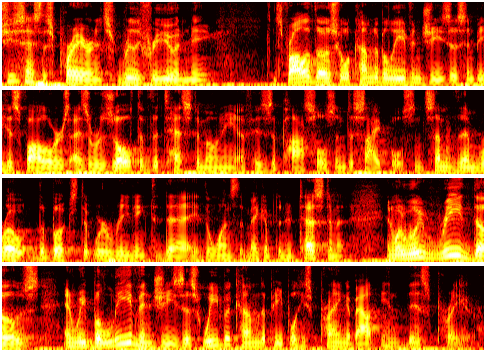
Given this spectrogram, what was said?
Jesus has this prayer, and it's really for you and me. It's for all of those who will come to believe in Jesus and be his followers as a result of the testimony of his apostles and disciples. And some of them wrote the books that we're reading today, the ones that make up the New Testament. And when we read those and we believe in Jesus, we become the people he's praying about in this prayer.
